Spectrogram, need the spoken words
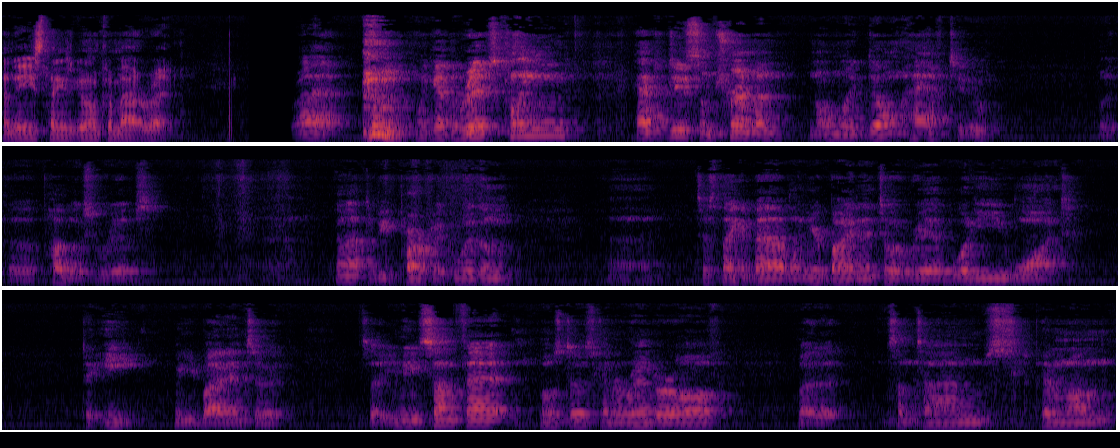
and these things are gonna come out right. Right, we got the ribs cleaned. Had to do some trimming. Normally don't have to with the Publix ribs. Uh, don't have to be perfect with them. Uh, just think about when you're biting into a rib, what do you want to eat when you bite into it? So you need some fat. Most of it's going to render off, but sometimes, depending on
